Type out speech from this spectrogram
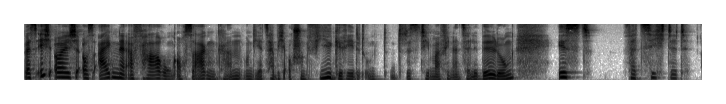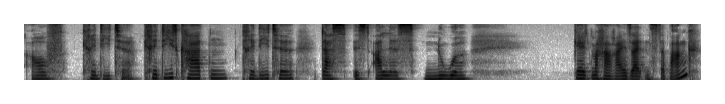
Was ich euch aus eigener Erfahrung auch sagen kann, und jetzt habe ich auch schon viel geredet um das Thema finanzielle Bildung, ist verzichtet auf Kredite. Kreditkarten, Kredite, das ist alles nur Geldmacherei seitens der Bank.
